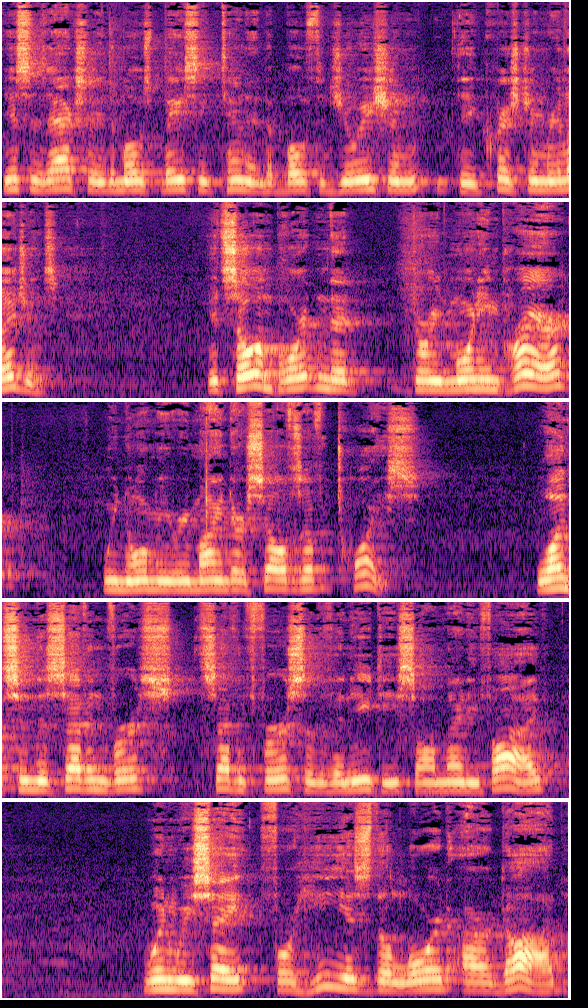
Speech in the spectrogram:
This is actually the most basic tenet of both the Jewish and the Christian religions. It's so important that during morning prayer, we normally remind ourselves of it twice once in the seventh verse, seventh verse of the Venite, Psalm 95, when we say, For he is the Lord our God.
